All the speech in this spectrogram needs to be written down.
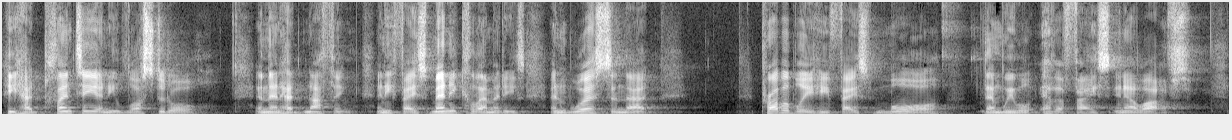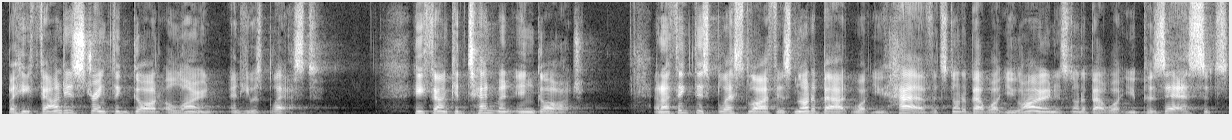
He had plenty and he lost it all, and then had nothing. And he faced many calamities. And worse than that, probably he faced more than we will ever face in our lives. But he found his strength in God alone, and he was blessed. He found contentment in God. And I think this blessed life is not about what you have, it's not about what you own, it's not about what you possess, it's,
